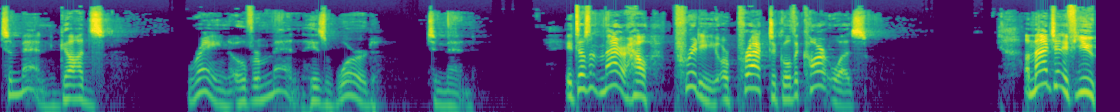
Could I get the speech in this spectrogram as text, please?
to men, God's reign over men, his word to men. It doesn't matter how pretty or practical the cart was. Imagine if you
